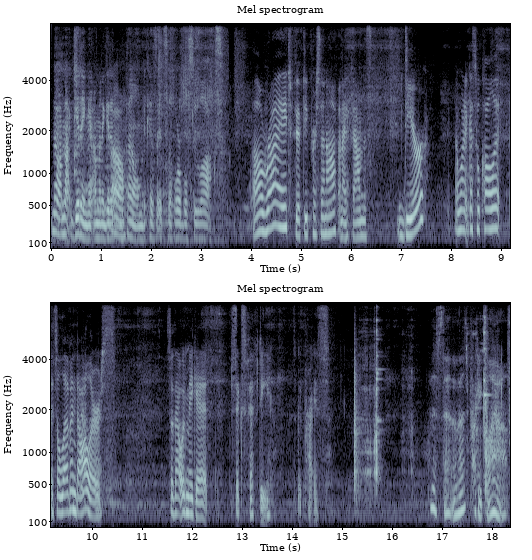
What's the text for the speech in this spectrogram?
No, I'm not getting it. I'm gonna get it Oh. on film because it's the horrible Sue Locks. All right, 50% off. And I found this deer, I want, I guess we'll call it. It's $11. So that would make it 650 It's a good price. What is that? Oh, that's pretty glass.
